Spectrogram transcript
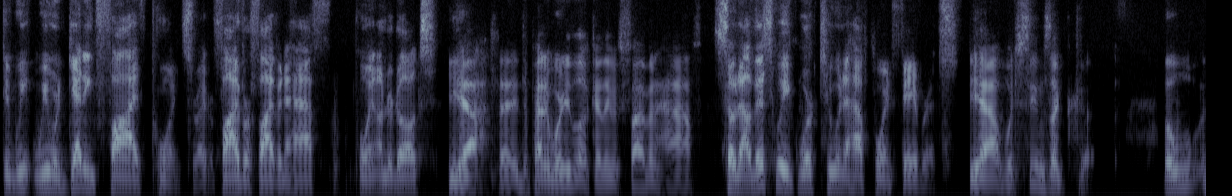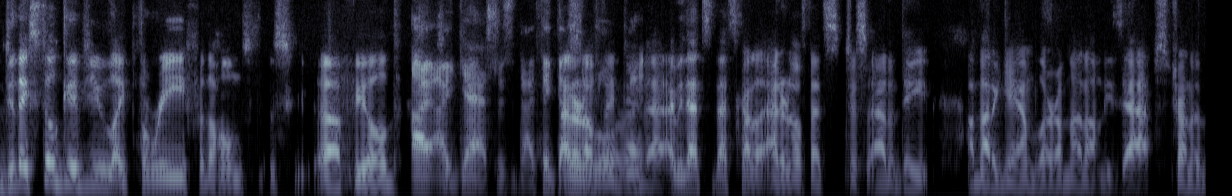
did we we were getting five points right five or five and a half point underdogs. Yeah, depending where you look, I think it was five and a half. So now this week we're two and a half point favorites. Yeah, which seems like. But do they still give you like three for the home uh, field? I, I guess is I think that's I don't know the if rule, they do that. I mean, that's that's kind of. I don't know if that's just out of date. I'm not a gambler. I'm not on these apps trying to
